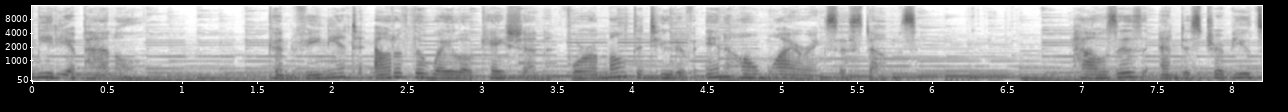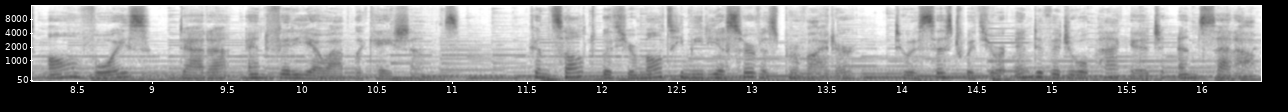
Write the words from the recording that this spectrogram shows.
media panel. Convenient out-of-the-way location for a multitude of in-home wiring systems. Houses and distributes all voice, data, and video applications. Consult with your multimedia service provider to assist with your individual package and setup.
